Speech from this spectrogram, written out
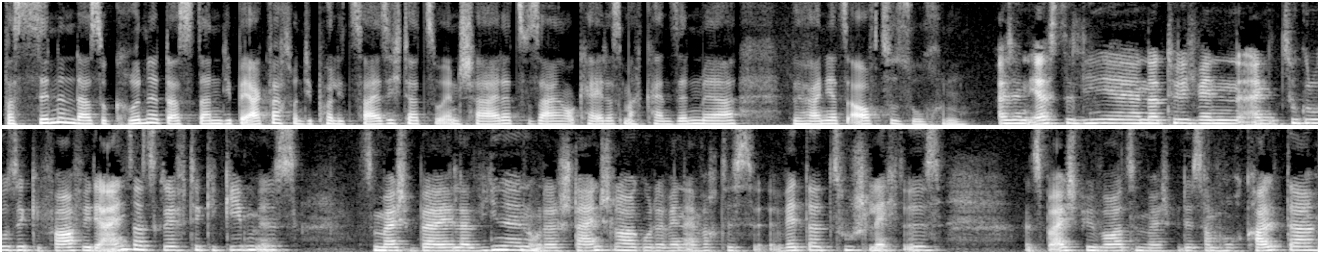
Was sind denn da so Gründe, dass dann die Bergwacht und die Polizei sich dazu entscheidet, zu sagen, okay, das macht keinen Sinn mehr, wir hören jetzt auf zu suchen? Also in erster Linie natürlich, wenn eine zu große Gefahr für die Einsatzkräfte gegeben ist, zum Beispiel bei Lawinen oder Steinschlag oder wenn einfach das Wetter zu schlecht ist. Als Beispiel war zum Beispiel das am Hochkalter.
